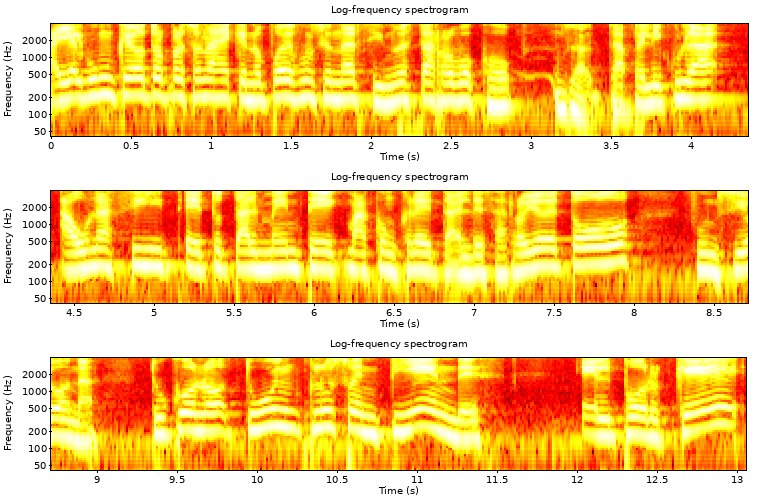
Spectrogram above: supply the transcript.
hay algún que otro personaje que no puede funcionar si no está Robocop, Exacto. la película aún así es totalmente más concreta. El desarrollo de todo funciona. Tú, cono- tú incluso entiendes el porqué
